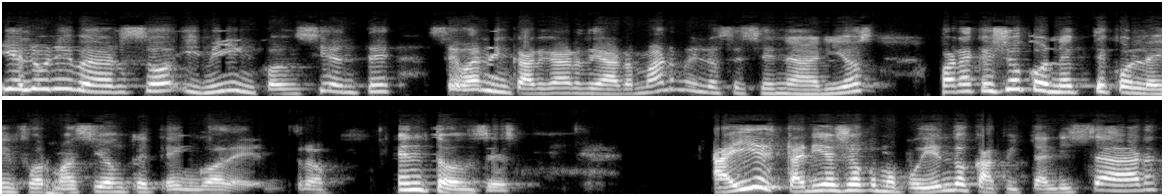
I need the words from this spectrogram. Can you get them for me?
y el universo y mi inconsciente se van a encargar de armarme los escenarios para que yo conecte con la información que tengo adentro. Entonces, ahí estaría yo como pudiendo capitalizar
